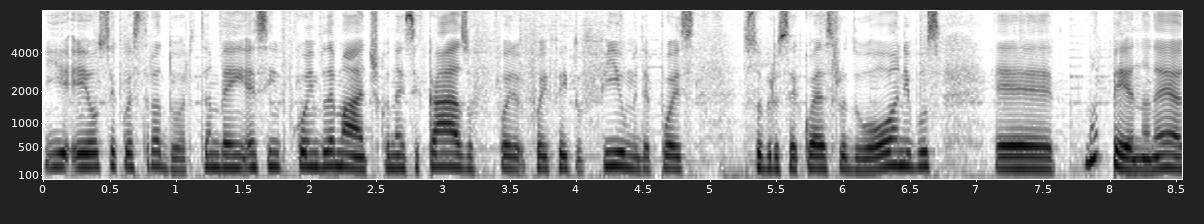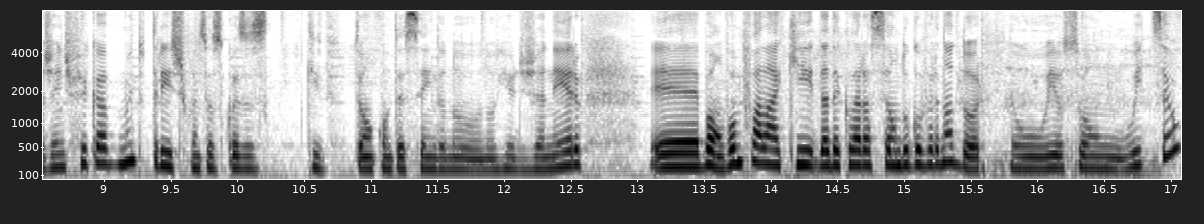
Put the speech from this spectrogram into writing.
E, e o sequestrador também, assim, ficou emblemático nesse caso, foi, foi feito filme depois sobre o sequestro do ônibus. É uma pena, né? A gente fica muito triste com essas coisas que estão acontecendo no, no Rio de Janeiro. É, bom, vamos falar aqui da declaração do governador, o Wilson Witzel.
